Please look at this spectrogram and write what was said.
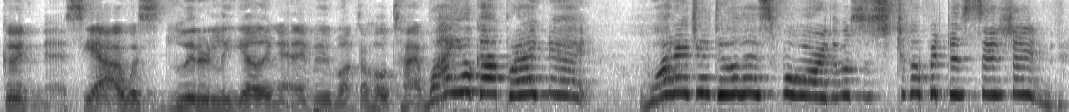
goodness. Yeah, I was literally yelling at Emily Blunt the whole time. Why you got pregnant? What did you do this for? That was a stupid decision.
